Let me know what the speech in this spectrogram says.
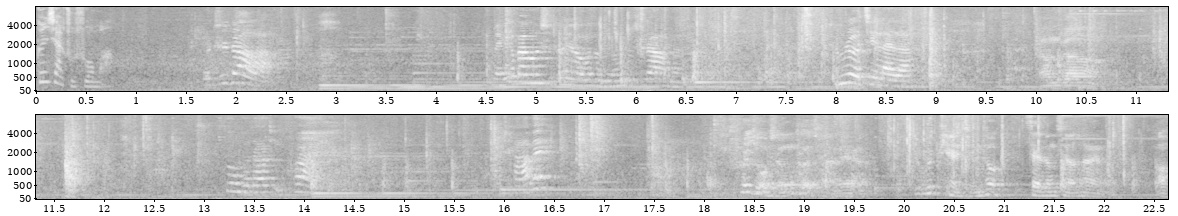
跟夏楚说吗？我知道了。每个办公室都有，我怎么能不知道呢？什么时候进来的？刚刚。动作倒挺快。查呗。这有什么可查的呀？这不是典型的栽赃陷害吗？啊，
